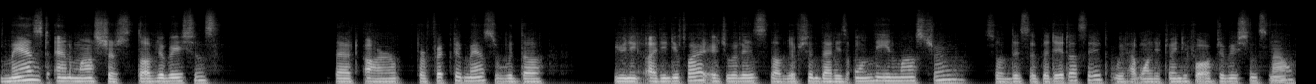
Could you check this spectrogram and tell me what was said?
matched and masters the observations that are perfectly matched with the unique identifier as well as the observation that is only in master. So this is the data set. We have only 24 observations now.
